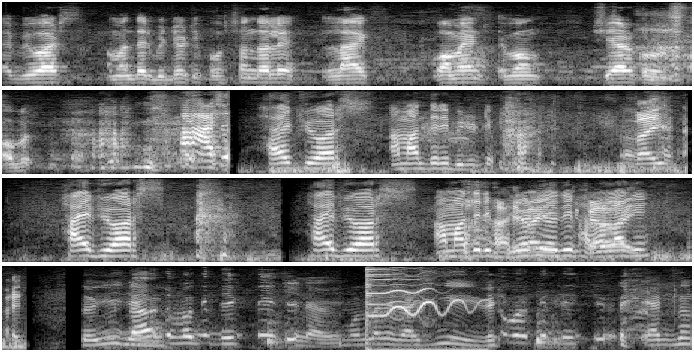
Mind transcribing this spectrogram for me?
ভিউয়ার্স আমাদের ভিডিওটি পছন্দ হলে লাইক কমেন্ট এবং শেয়ার করুন। হাই ভিউয়ার্স আমাদের ভিডিওটি হাই ভিউয়ার্স হাই ভিউয়ার্স আমাদের ভিডিওটি যদি ভালো লাগে দেখতে একদম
